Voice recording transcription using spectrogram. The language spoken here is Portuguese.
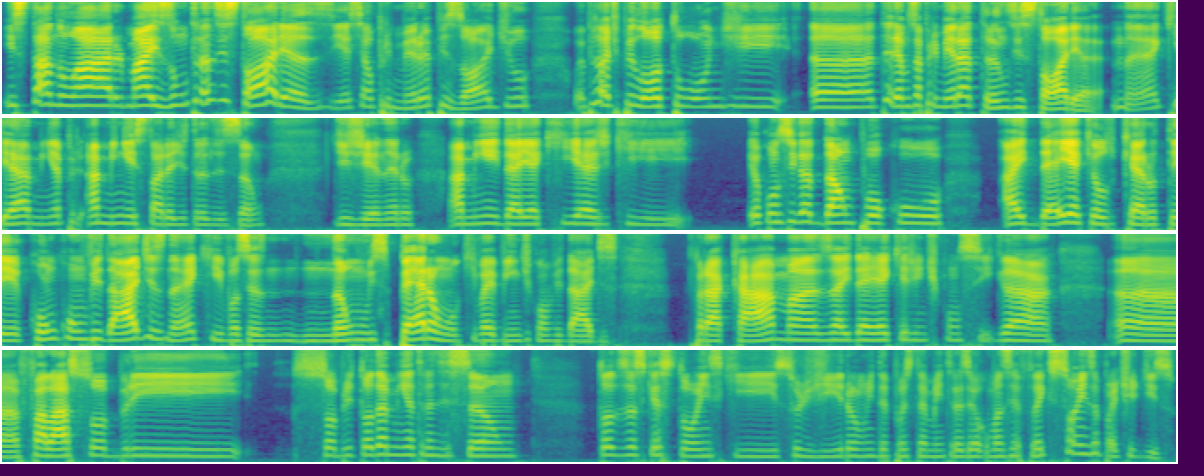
Está no ar mais um Transhistórias e esse é o primeiro episódio, o episódio piloto onde uh, teremos a primeira transhistória, né? Que é a minha, a minha história de transição de gênero. A minha ideia aqui é que eu consiga dar um pouco a ideia que eu quero ter com convidados, né? Que vocês não esperam o que vai vir de convidados pra cá, mas a ideia é que a gente consiga uh, falar sobre sobre toda a minha transição, todas as questões que surgiram e depois também trazer algumas reflexões a partir disso.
